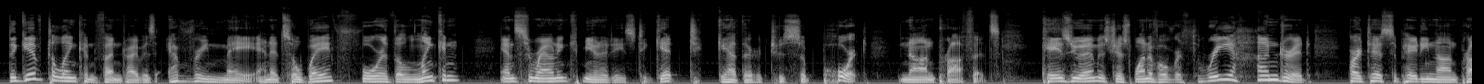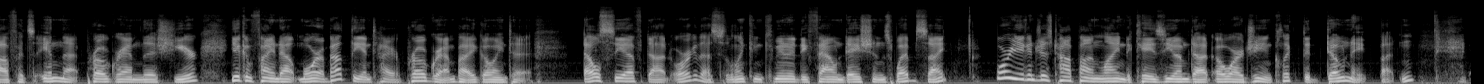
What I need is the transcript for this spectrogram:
The Give to Lincoln Fund Drive is every May, and it's a way for the Lincoln and surrounding communities to get together to support nonprofits. KZUM is just one of over 300 participating nonprofits in that program this year. You can find out more about the entire program by going to lcf.org. That's the Lincoln Community Foundation's website. Or you can just hop online to kzum.org and click the donate button.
